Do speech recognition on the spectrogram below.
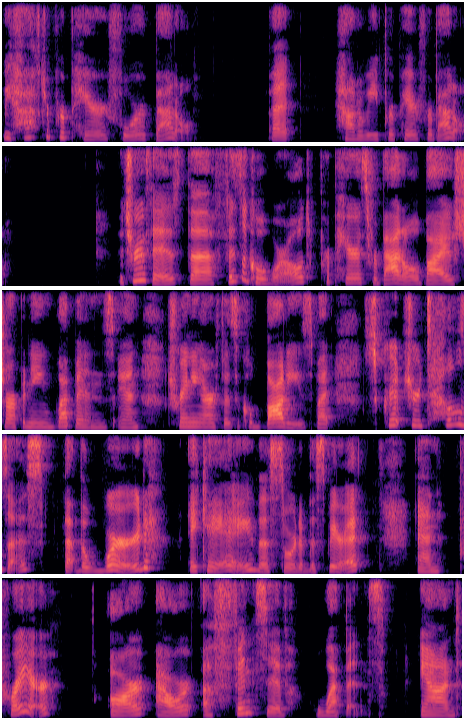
we have to prepare for battle. But how do we prepare for battle? The truth is, the physical world prepares for battle by sharpening weapons and training our physical bodies, but scripture tells us that the word aka the sword of the Spirit, and prayer are our offensive weapons. And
